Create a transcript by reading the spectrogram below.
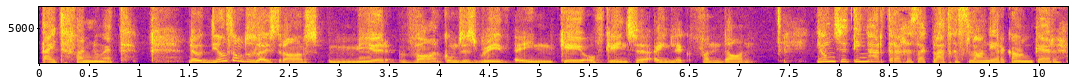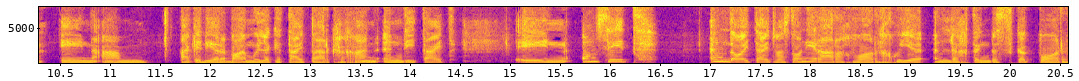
tyd van nood. Nou deel saam met ons luisteraars meer waar kom Just Breathe en Care of Cancer eintlik vandaan? Jong, so 10 jaar terug is ek platgeslaan deur kanker en um ek het deur 'n baie moeilike tydperk gegaan in die tyd. En ons het in daai tyd was daar nie regtig waar goeie inligting beskikbaar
